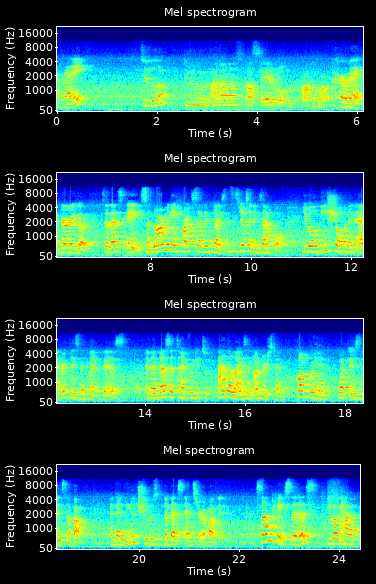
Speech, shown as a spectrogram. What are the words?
Alright. 2. To announce a sale of artwork. Correct. Very good. So that's A. So normally in part 7, guys, this is just an example. You will be shown an advertisement like this. And then that's the time for you to analyze and understand, comprehend what is this about. And then you choose the best answer about it. Some cases, you will have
